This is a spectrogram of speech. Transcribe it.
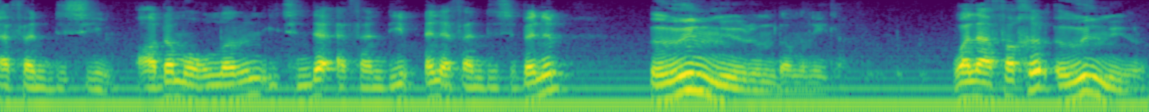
efendisiyim. Adem oğullarının içinde efendiyim. En efendisi benim. Övünmüyorum damınıyla. Ve la fakir övülmüyorum.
